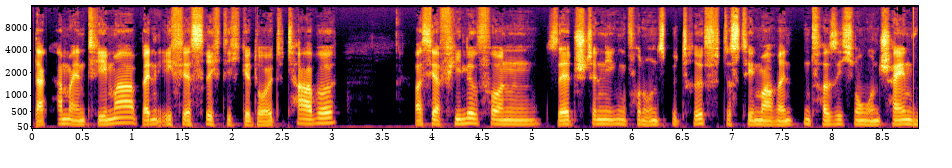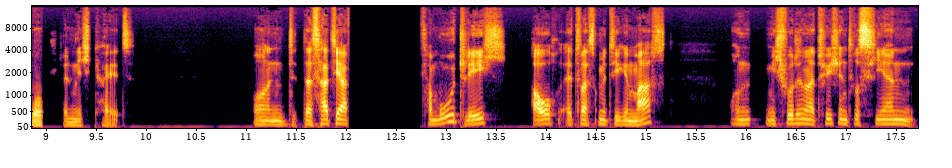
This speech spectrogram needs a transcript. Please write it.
Da kam ein Thema, wenn ich es richtig gedeutet habe, was ja viele von Selbstständigen von uns betrifft, das Thema Rentenversicherung und Scheinselbstständigkeit. Und das hat ja vermutlich auch etwas mit dir gemacht. Und mich würde natürlich interessieren,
